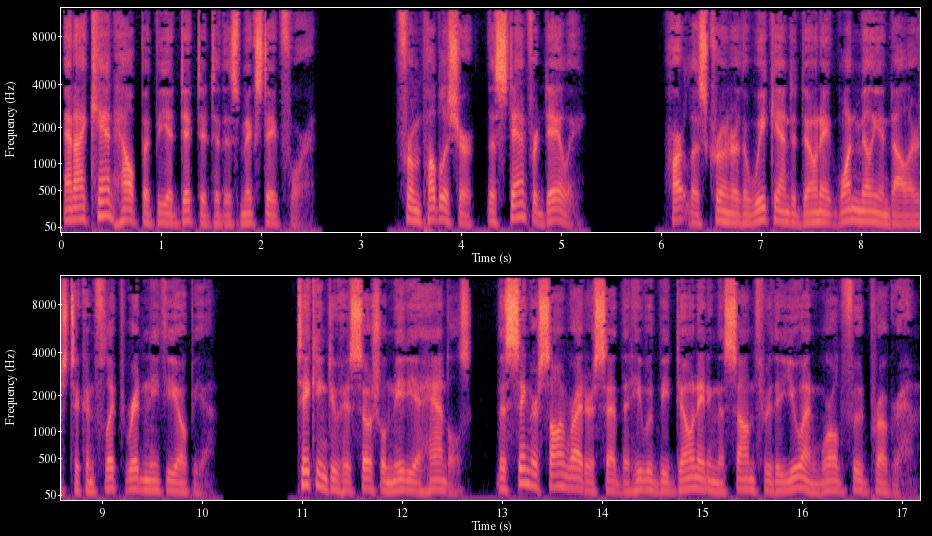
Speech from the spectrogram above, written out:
And I can't help but be addicted to this mixtape for it. From publisher, The Stanford Daily. Heartless crooner The Weeknd to donate $1 million to conflict ridden Ethiopia. Taking to his social media handles, the singer songwriter said that he would be donating the sum through the UN World Food Programme.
